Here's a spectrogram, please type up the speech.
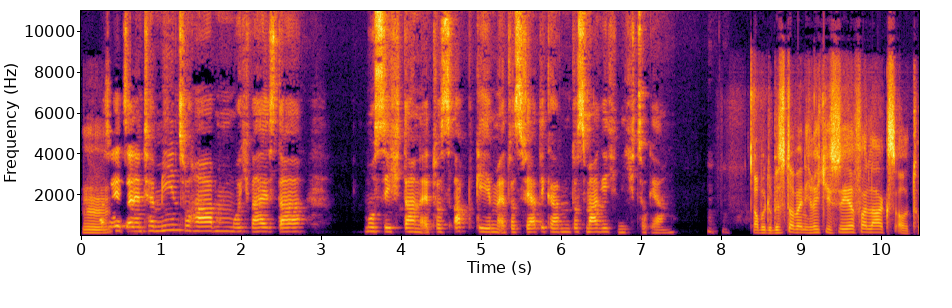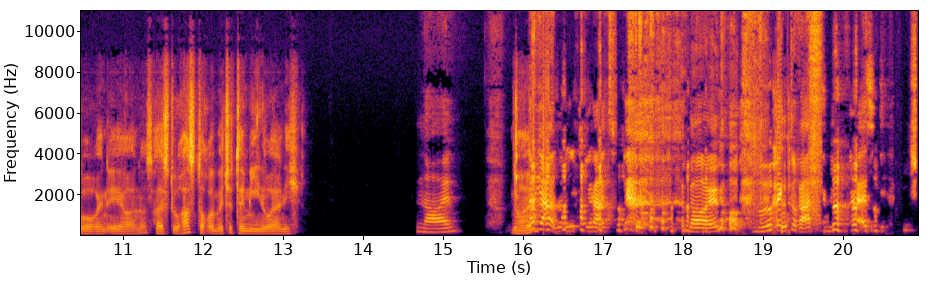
Mhm. Also jetzt einen Termin zu haben, wo ich weiß, da muss ich dann etwas abgeben, etwas fertig haben, das mag ich nicht so gern. Aber du bist doch, wenn ich richtig sehe, Verlagsautorin eher. Das heißt, du hast doch irgendwelche Termine, oder nicht? Nein. Nein? Ja, also Lektorat. Nein. Lektorat. Also ich,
